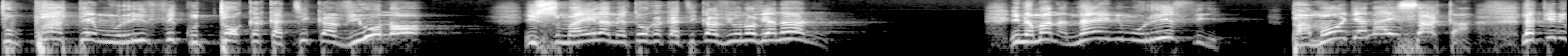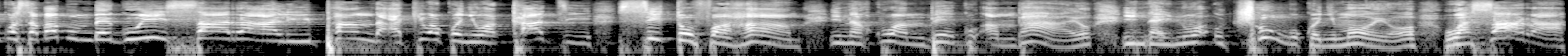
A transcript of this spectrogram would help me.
tupate mrithi kutoka katika viuno. Ismaeli ametoka katika viuno vya nani? Ina maana naye ni mrithi pamoja na isaka. Lakini kwa sababu mbegu hii sara aliipanda akiwa kwenye wakati sitofahamu inakuwa mbegu ambayo inainua uchungu kwenye moyo wa sara.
